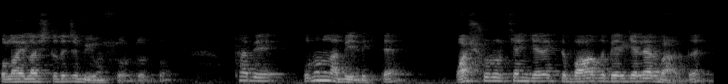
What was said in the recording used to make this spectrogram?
kolaylaştırıcı bir unsurdur bu. Tabi bununla birlikte başvururken gerekli bazı belgeler vardı.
